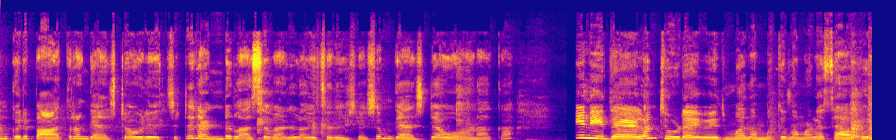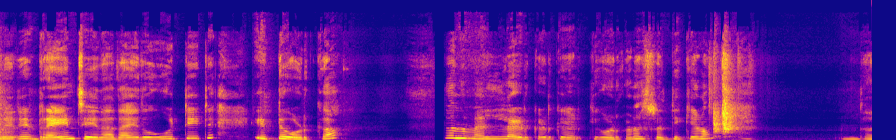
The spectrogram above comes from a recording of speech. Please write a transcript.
നമുക്കൊരു പാത്രം ഗ്യാസ് സ്റ്റൗവിൽ വെച്ചിട്ട് രണ്ട് ഗ്ലാസ് വെള്ളം ഒഴിച്ചതിന് ശേഷം ഗ്യാസ് സ്റ്റൗ ഓൺ ആക്കാം ഇനി ഇത് ഇളം ചൂടായി വരുമ്പോൾ നമുക്ക് നമ്മുടെ സാബുനരി ഡ്രെയിൻ ചെയ്ത് അതായത് ഊറ്റിയിട്ട് ഇട്ട് കൊടുക്കുക ഇതൊന്ന് മെല്ലെ ഇടയ്ക്കിടയ്ക്ക് ഇളക്കി കൊടുക്കണം. ശ്രദ്ധിക്കണം. എന്താ?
